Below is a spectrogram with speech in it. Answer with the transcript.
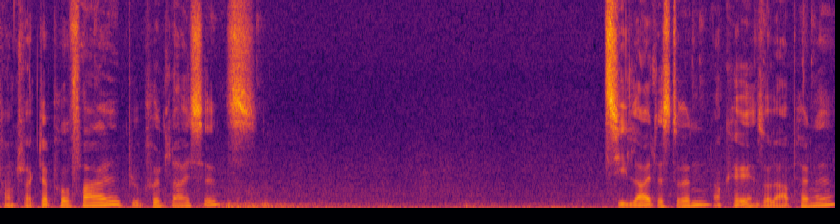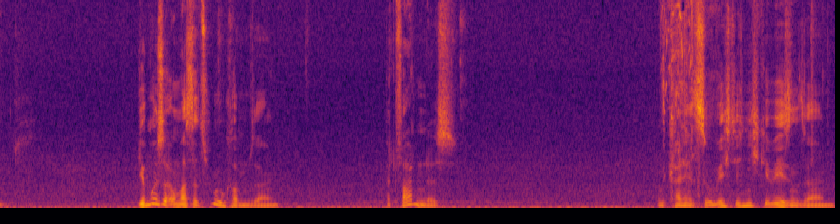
Contractor Profile, Blueprint License. Ziellight ist drin, okay, Solarpanel. Hier muss irgendwas dazugekommen sein. Was war denn das? Das kann jetzt so wichtig nicht gewesen sein.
